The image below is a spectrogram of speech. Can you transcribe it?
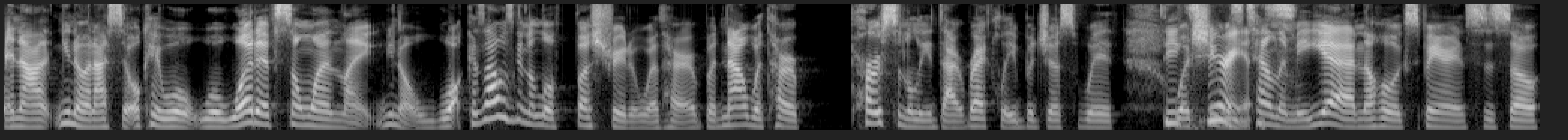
And I, you know, and I said, okay, well, well, what if someone like, you know, what? because I was getting a little frustrated with her, but not with her personally directly, but just with the what experience. she was telling me. Yeah, and the whole experience. And so,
